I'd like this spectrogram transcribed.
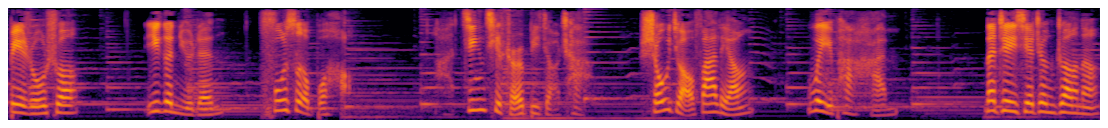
比如说，一个女人肤色不好啊，精气神比较差。手脚发凉，胃怕寒，那这些症状呢，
